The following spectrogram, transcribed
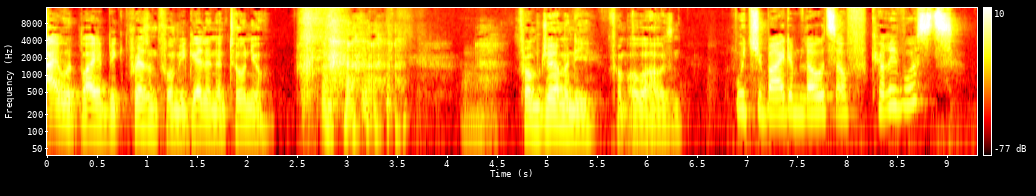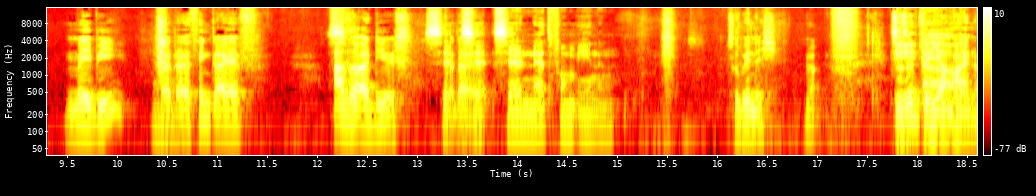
I would buy a big present for Miguel and Antonio. from Germany, from Oberhausen. Would you buy them loads of currywursts? Maybe, but I think I have other ideas. Sehr, I- sehr, sehr nett vom Ihnen. So bin ich. Ja. So Die, sind wir hier äh, am Main.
